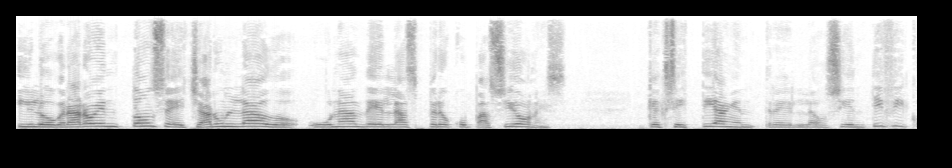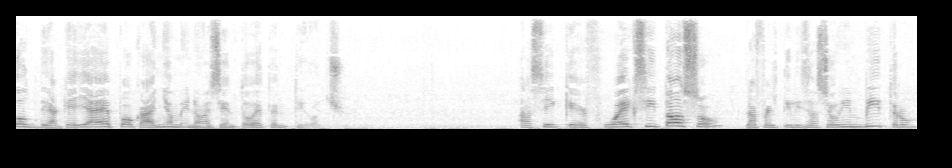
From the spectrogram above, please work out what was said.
y lograron entonces echar a un lado una de las preocupaciones que existían entre los científicos de aquella época, año 1978. Así que fue exitoso la fertilización in vitro,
